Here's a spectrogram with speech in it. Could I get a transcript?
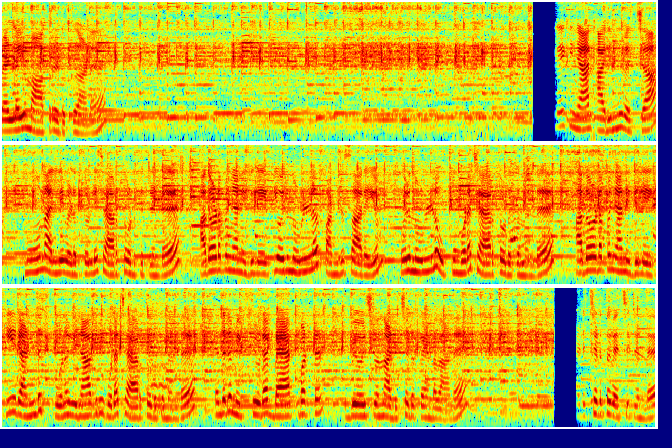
വെള്ളയും മാത്രം എടുക്കുകയാണ്. ഇതിലേക്ക് ഞാൻ അരിഞ്ഞു വെച്ച മൂന്നല്ലി വെളുത്തുള്ളി ചേർത്ത് കൊടുത്തിട്ടുണ്ട്. അതോടൊപ്പം ഞാൻ ഇതിലേക്ക് ഒരു നുള്ള് പഞ്ചസാരയും ഒരു നുള്ള് ഉപ്പും കൂടെ ചേർത്ത് കൊടുക്കുന്നുണ്ട്. അതോടൊപ്പം ഞാൻ ഇതിലേക്ക് രണ്ട് സ്പൂണ് വിനാഗിരി കൂടെ ചേർത്ത് കൊടുക്കുന്നുണ്ട്. എന്നിട്ട് മിക്സിയുടെ ബാക്ക് ബട്ടൺ ഉപയോഗിച്ചിട്ടൊന്ന് അടിച്ചെടുക്കേണ്ടതാണ്. അടിച്ചെടുത്ത് വെച്ചിട്ടുണ്ട്.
